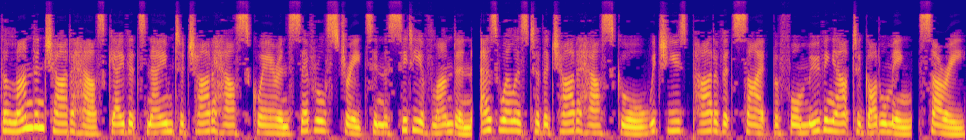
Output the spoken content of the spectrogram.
The London Charterhouse gave its name to Charterhouse Square and several streets in the City of London, as well as to the Charterhouse School which used part of its site before moving out to Godalming, Surrey.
